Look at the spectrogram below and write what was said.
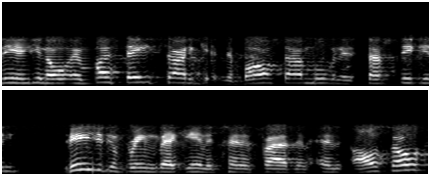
Then you know, and once they started getting the ball, start moving and stop sticking, Then you can bring back in the Channing Fryes, and, and also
